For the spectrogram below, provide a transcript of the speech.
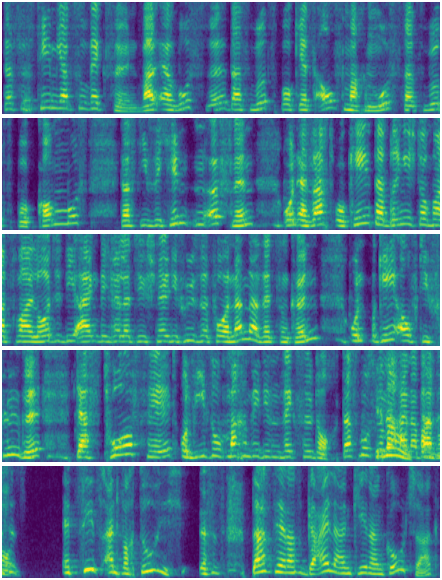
das System ja zu wechseln, weil er wusste, dass Würzburg jetzt aufmachen muss, dass Würzburg kommen muss, dass die sich hinten öffnen und er sagt, okay, da bringe ich doch mal zwei Leute, die eigentlich relativ schnell die Füße voreinander setzen können und gehe auf die Flügel. Das Tor fällt und wieso machen wir diesen Wechsel doch? Das muss genau, mir mal einer beantworten er zieht es einfach durch. Das ist, das ist ja das Geile an Kenan Kocak.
